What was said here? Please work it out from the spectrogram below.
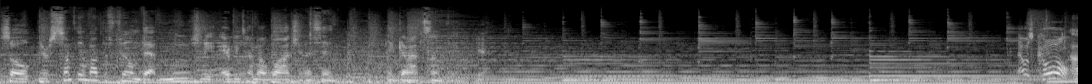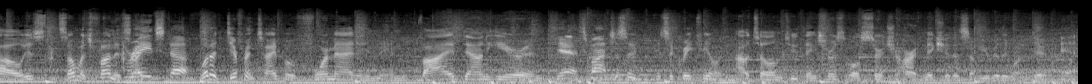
so there's something about the film that moves me every time i watch it i said they got something Yeah. That was cool. oh it's so much fun it's Great stuff. what a different type of format and, and vibe down here and Yeah, it's fun. just a, it's a great feeling. I would tell them two things. First of all, search your heart and make sure that's something you really want to do. Yeah.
